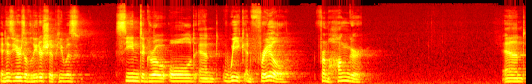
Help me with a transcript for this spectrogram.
In his years of leadership, he was seen to grow old and weak and frail from hunger. And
